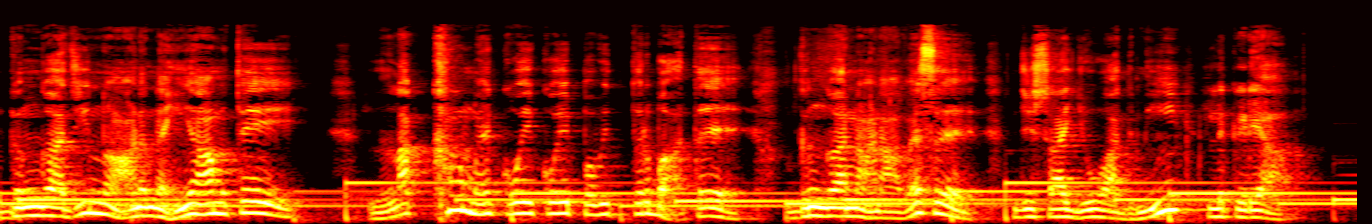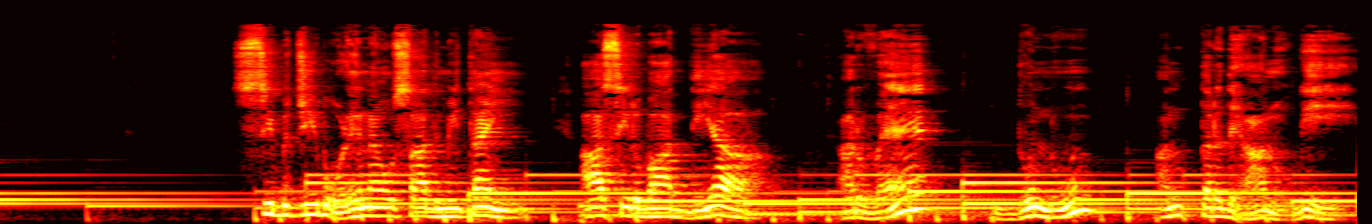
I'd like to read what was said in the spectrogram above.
गंगा जी नहान नहीं आमते। लाखा में कोई कोई पवित्र बात है। गंगा नहाना वैसे, जिसा यू आदमी लकड़िया। शिव जी भोले ने उस आदमी ताई आशीर्वाद दिया, और वह दोनों अंतर ध्यान होगी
